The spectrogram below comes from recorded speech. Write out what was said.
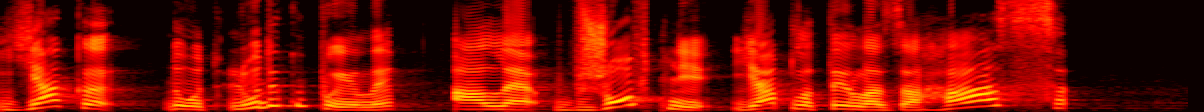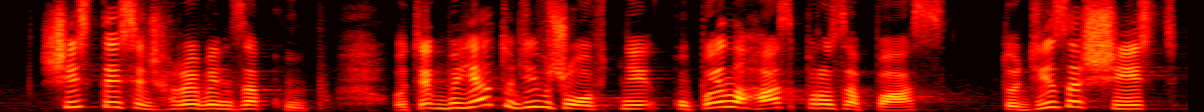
як ну, от люди купили, але в жовтні я платила за газ 6 тисяч гривень за куб. От якби я тоді в жовтні купила газ про запас, тоді за 6,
